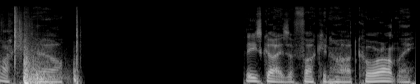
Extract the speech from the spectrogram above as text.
Fucking hell. These guys are fucking hardcore, aren't they?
